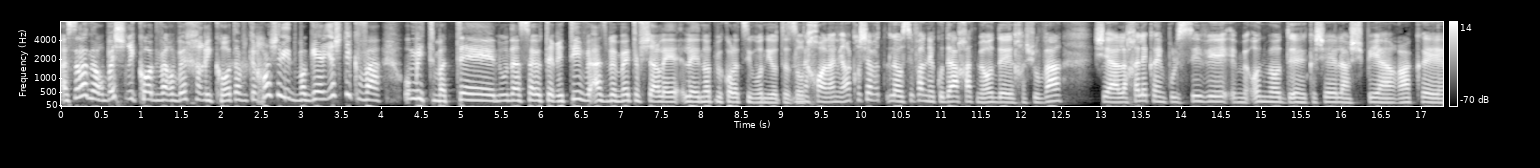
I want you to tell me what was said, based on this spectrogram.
עשו לנו הרבה שריקות והרבה חריקות, אבל ככל שנתבגר, יש תקווה. הוא מתמתן, הוא נעשה יותר איטי, ואז באמת אפשר ליהנות מכל הצבעוניות הזאת. נכון, אני רק חושבת להוסיף על נקודה אחת מאוד אה, חשובה, שעל החלק האימפולסיבי מאוד מאוד אה, קשה להשפיע רק אה,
